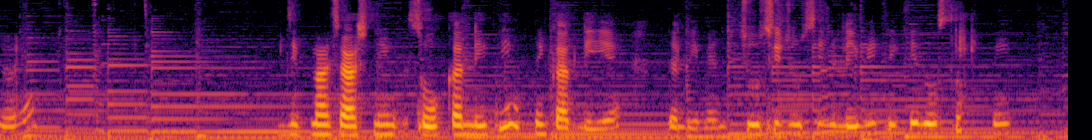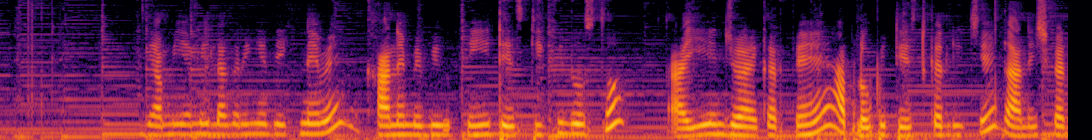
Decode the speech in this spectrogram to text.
जो है जितना चाशनी सोख करनी थी उतनी कर ली है। जल्दी में जूसी जूसी जलेबी देखिए दोस्तों कितनी यमी यमी लग रही है देखने में, खाने में भी उतनी ही टेस्टी थी दोस्तों। आइए एंजॉय करते हैं, आप लोग भी टेस्ट कर लीजिए गार्निश कर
